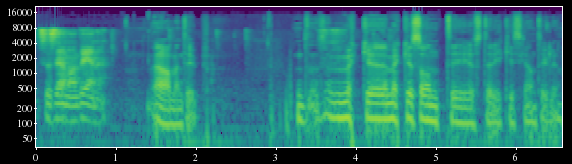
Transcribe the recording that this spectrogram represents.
Så säger man vene. Ja men typ. Mycket, mycket sånt i österrikiskan tydligen.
